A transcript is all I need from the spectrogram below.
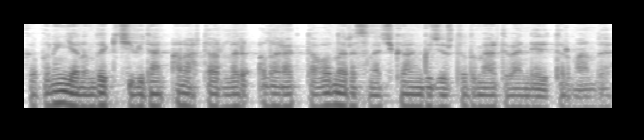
kapının yanındaki çividen anahtarları alarak tavan arasına çıkan gıcırtılı merdivenleri tırmandı.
